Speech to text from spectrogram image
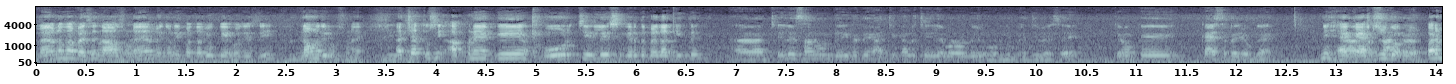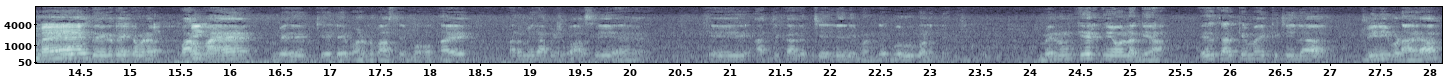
ਮੈਂ ਉਹਨਾਂ ਦਾ ਵੈਸੇ ਨਾਂ ਸੁਣਿਆ ਮੈਨੂੰ ਨਹੀਂ ਪਤਾ ਵੀ ਉਹ ਕਿਹੋ ਜਿਹੇ ਸੀ। ਨਾਂ ਜ਼ਰੂਰ। ਸੁਣਿਆ। ਅੱਛਾ ਤੁਸੀਂ ਆਪਣੇ ਅੱਗੇ ਹੋਰ ਚੇਲੇ ਸ਼ਾਗਿਰਦ ਪੈਦਾ ਕੀਤੇ? ਚੇਲੇ ਸਾਨੂੰ ਦੇਖਦੇ ਅੱਜ ਕੱਲ ਚੇਲੇ ਬਣਾਉਣ ਦੀ ਲੋੜ ਨਹੀਂ ਪੈਂਦੀ ਵੈਸੇ ਕਿਉਂਕਿ ਕੈਸਟ ਯੁੱਗ ਹੈ। ਨਹੀਂ ਹੈ ਕੈਸਟ ਯੁੱਗ ਪਰ ਮੈਂ ਉਹ ਦੇਖਦੇ ਕਿ ਬਣੇ ਪਰ ਮੈਂ ਮੇਰੇ ਚੇਲੇ ਬਣਨ ਵਾਸਤੇ ਬਹੁਤ ਆਏ ਪਰ ਮੇਰਾ ਵਿਸ਼ਵਾਸ ਇਹ ਹੈ ਕਿ ਅੱਜ ਕੱਲ ਚੇਲੇ ਨਹੀਂ ਬਣਦੇ ਗੁਰੂ ਬਣਦੇ। ਮੈਨੂੰ ਇਹ ਇਉਂ ਲੱਗਿਆ ਇਸ ਕਰਕੇ ਮੈਂ ਇੱਕ ਚੇਲਾ ਵੀ ਨਹੀਂ ਬਣਾਇਆ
